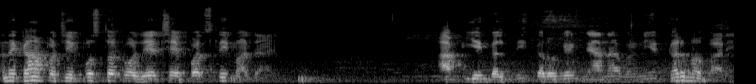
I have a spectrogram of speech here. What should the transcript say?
અને કાં પછી પુસ્તકો જે છે પછતીમાં જાય છે आप ये गलती करोगे ज्ञानावरणीय कर्म बारे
